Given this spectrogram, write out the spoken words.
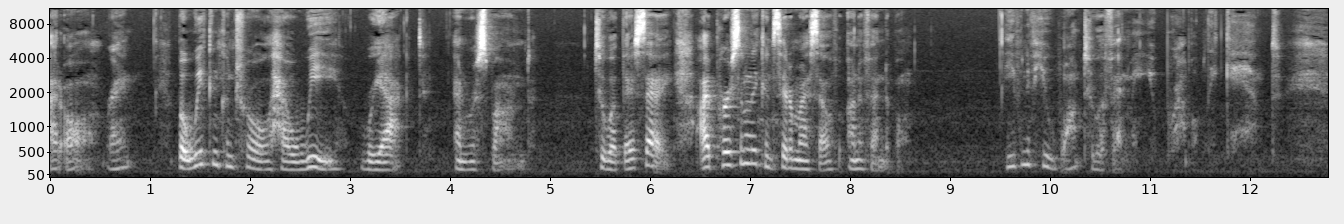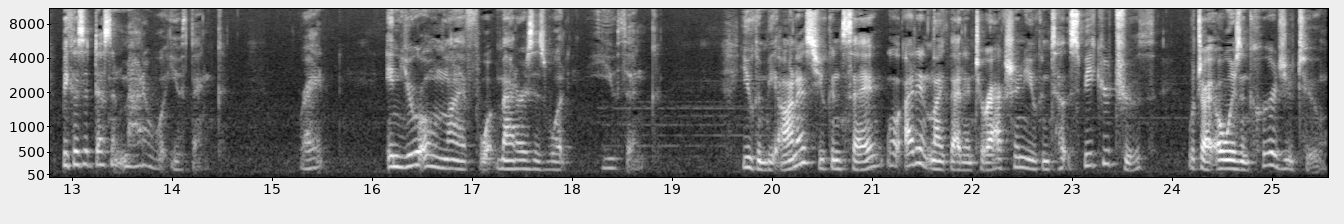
at all, right? But we can control how we react and respond to what they say. I personally consider myself unoffendable. Even if you want to offend me, you probably can't. Because it doesn't matter what you think, right? In your own life, what matters is what you think. You can be honest. You can say, Well, I didn't like that interaction. You can t- speak your truth, which I always encourage you to.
